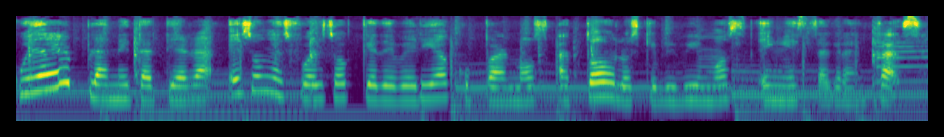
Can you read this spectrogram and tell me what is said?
Cuidar el planeta Tierra es un esfuerzo que debería ocuparnos a todos los que vivimos en esta gran casa.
